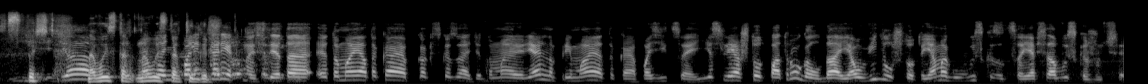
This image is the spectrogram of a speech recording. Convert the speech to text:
Я, на, выстав, на выставке... Это не политкорректность, это, это моя такая, как сказать, это моя реально прямая такая позиция. Если я что-то потрогал, да, я увидел что-то, я могу высказаться, я всегда выскажусь, э,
